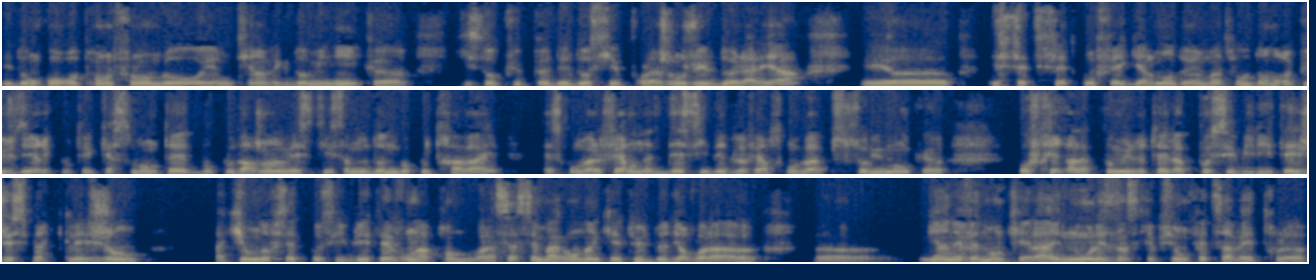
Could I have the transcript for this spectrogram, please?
Et donc, on reprend le flambeau et on tient avec Dominique euh, qui s'occupe des dossiers pour l'agent juif de l'ALIA. Et, euh, et cette fête qu'on fait également de Matmoud, on aurait pu se dire, écoutez, cassement de tête, beaucoup d'argent investi, ça nous donne beaucoup de travail. Est-ce qu'on va le faire? On a décidé de le faire parce qu'on veut absolument offrir à la communauté la possibilité. J'espère que les gens à qui on offre cette possibilité vont la prendre. Voilà, ça c'est ma grande inquiétude, de dire, voilà, euh, euh, il y a un événement qui est là, et nous, les inscriptions, en fait, ça va être le,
